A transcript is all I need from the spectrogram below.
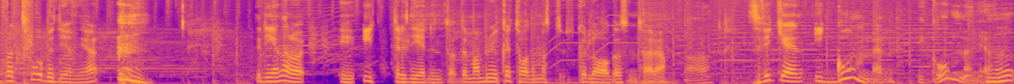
fått två bedövningar. Den ena då är yttre delen då, där man brukar ta när man ska laga och sånt här. Ja. Så fick jag en i gommen. I gommen ja. Mm.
